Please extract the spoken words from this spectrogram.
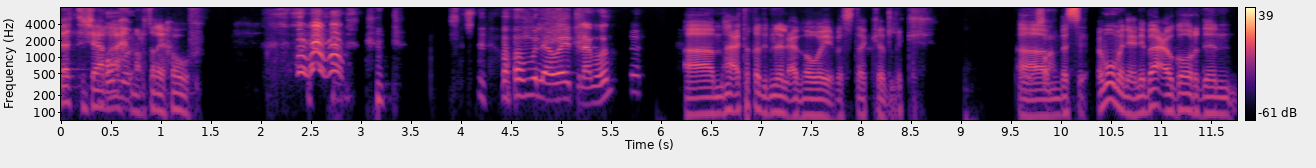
ذات شعر هم- أحمر ترى يخوف. هم الاويت يلعبون أم، أعتقد بنلعب اوي بس تاكد لك. بس عموما يعني باعوا جوردن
